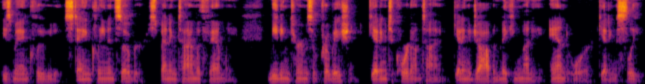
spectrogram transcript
These may include staying clean and sober, spending time with family, meeting terms of probation, getting to court on time, getting a job and making money, and or getting sleep.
